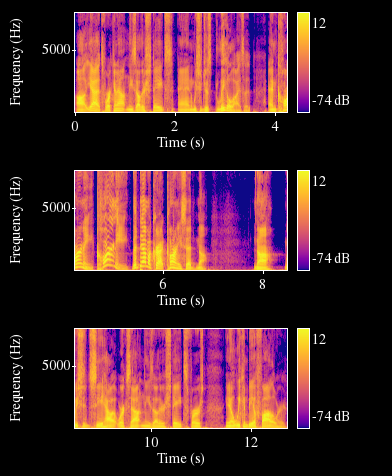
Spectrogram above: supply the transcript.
uh, yeah, it's working out in these other states and we should just legalize it. And Carney, Carney, the Democrat Carney said, nah, nah, we should see how it works out in these other states first. You know, we can be a follower.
